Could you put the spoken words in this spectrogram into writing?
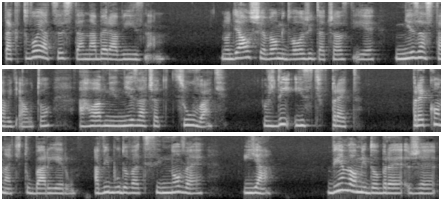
tak tvoja cesta naberá význam. No ďalšia veľmi dôležitá časť je nezastaviť auto a hlavne nezačať cúvať. Vždy ísť vpred. Prekonať tú bariéru a vybudovať si nové ja. Viem veľmi dobre, že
